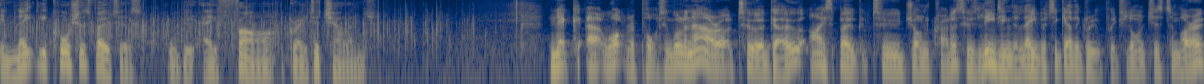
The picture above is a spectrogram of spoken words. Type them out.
innately cautious voters will be a far greater challenge. Nick uh, Watt reporting. Well, an hour or two ago, I spoke to Jon Cruddas, who's leading the Labour Together group, which launches tomorrow.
